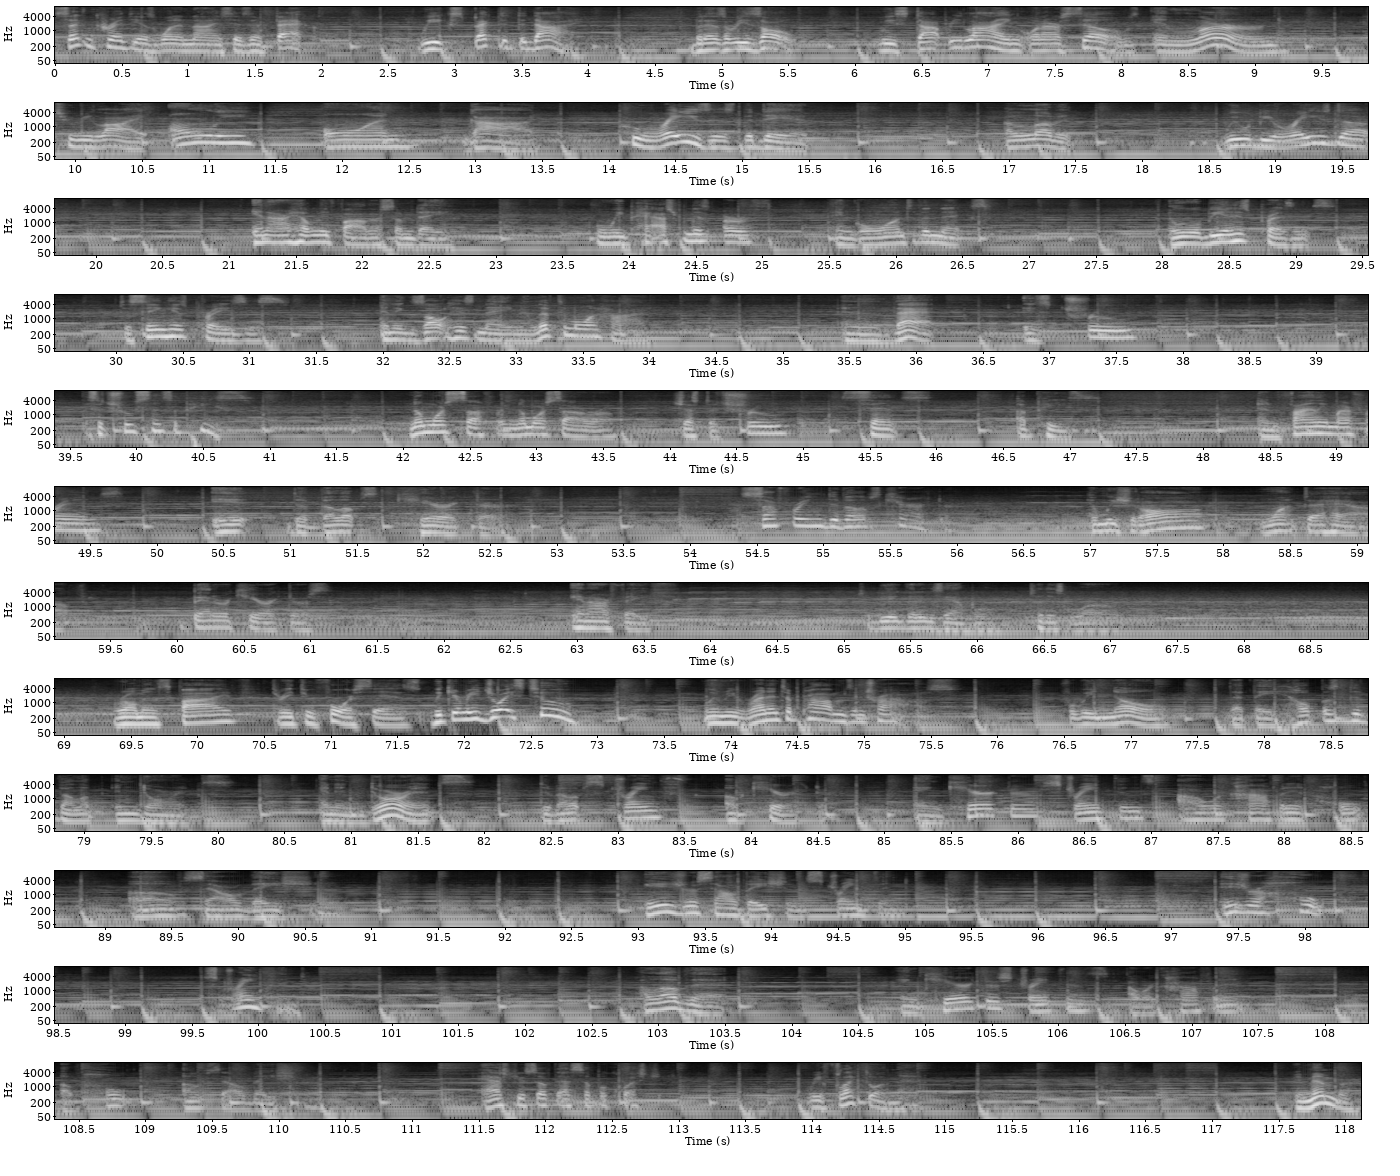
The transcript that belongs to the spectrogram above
2 Corinthians 1 and 9 says, In fact, we expected to die, but as a result, we stopped relying on ourselves and learned to rely only on God, who raises the dead. I love it. We will be raised up in our Heavenly Father someday when we pass from this earth and go on to the next. And we will be in His presence to sing His praises and exalt His name and lift Him on high. And that is true. It's a true sense of peace. No more suffering, no more sorrow, just a true sense of peace. And finally, my friends, it develops character. Suffering develops character. And we should all want to have better characters in our faith be a good example to this world. Romans 5 3 through 4 says, We can rejoice too when we run into problems and trials, for we know that they help us develop endurance. And endurance develops strength of character, and character strengthens our confident hope of salvation. Is your salvation strengthened? Is your hope strengthened? I love that. And character strengthens our confidence of hope of salvation. Ask yourself that simple question. Reflect on that. Remember,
